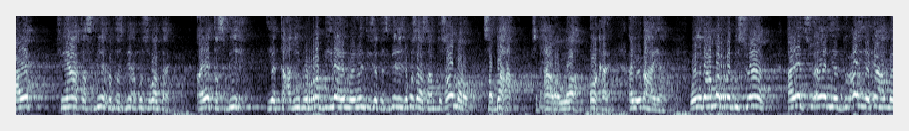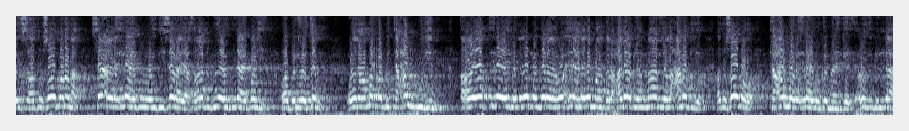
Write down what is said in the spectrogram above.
aayad fiiha tasbiixun tasbiix ku sugan tahay. Aayad tasbiix iyo tacdiimu rabbi ilahay weynayntiisa tasbiixiisa ku saabsan hadduu soo maro sabaxa subxaana allah oo kale ayuu dhahayaa waidaa mara bisu'aal aayad su'aal iyo duco iyo ka hadlayso hadduu soo marana sa'ala ilaahay buu weydiisanaya salaada gudaheedu ilahay baryi waa baryootabi waidaa mara bitacawudin aayad ilaahay lagaga magangalaya wax ilahay laga magangalo cadaab iyo naar iyo lacanad iyo hadduu soo maro tacawala ilahay buu ka magangeli acuudu billah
